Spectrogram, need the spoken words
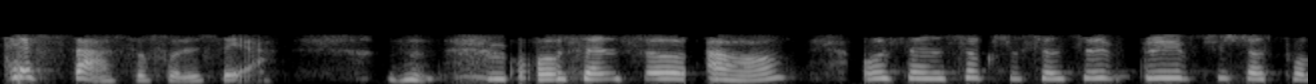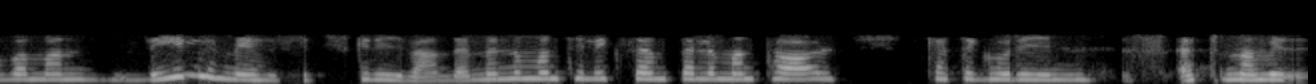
Testa så får du se. Och sen så, ja, och sen så också, sen så beror det förstås på vad man vill med sitt skrivande. Men om man till exempel, om man tar kategorin att man vill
